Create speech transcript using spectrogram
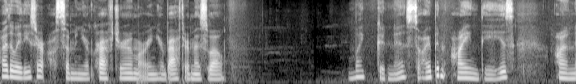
By the way, these are awesome in your craft room or in your bathroom as well. My goodness. So I've been eyeing these on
